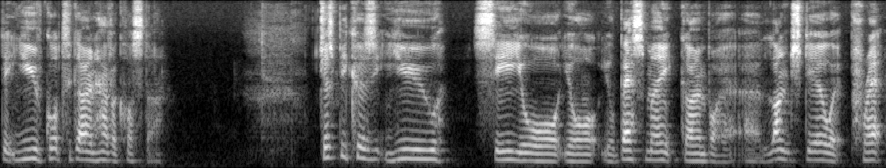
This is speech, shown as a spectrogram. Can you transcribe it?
that you've got to go and have a Costa. Just because you see your your your best mate going by a, a lunch deal at Pret,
